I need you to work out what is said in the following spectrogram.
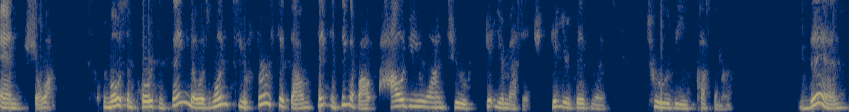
and show up. The most important thing though is once you first sit down think and think about how do you want to get your message, get your business to the customer. Then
